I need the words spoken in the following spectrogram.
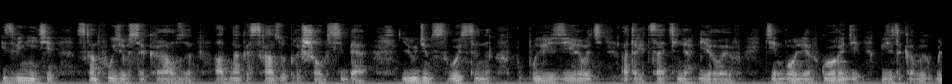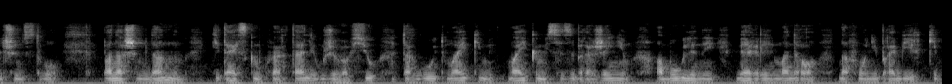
«Извините», — сконфузился Краузе, однако сразу пришел в себя. Людям свойственно популяризировать отрицательных героев, тем более в городе, где таковых большинство. По нашим данным, в китайском квартале уже вовсю торгуют майками, майками с изображением обугленной Мерлин Монро на фоне пробирки.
